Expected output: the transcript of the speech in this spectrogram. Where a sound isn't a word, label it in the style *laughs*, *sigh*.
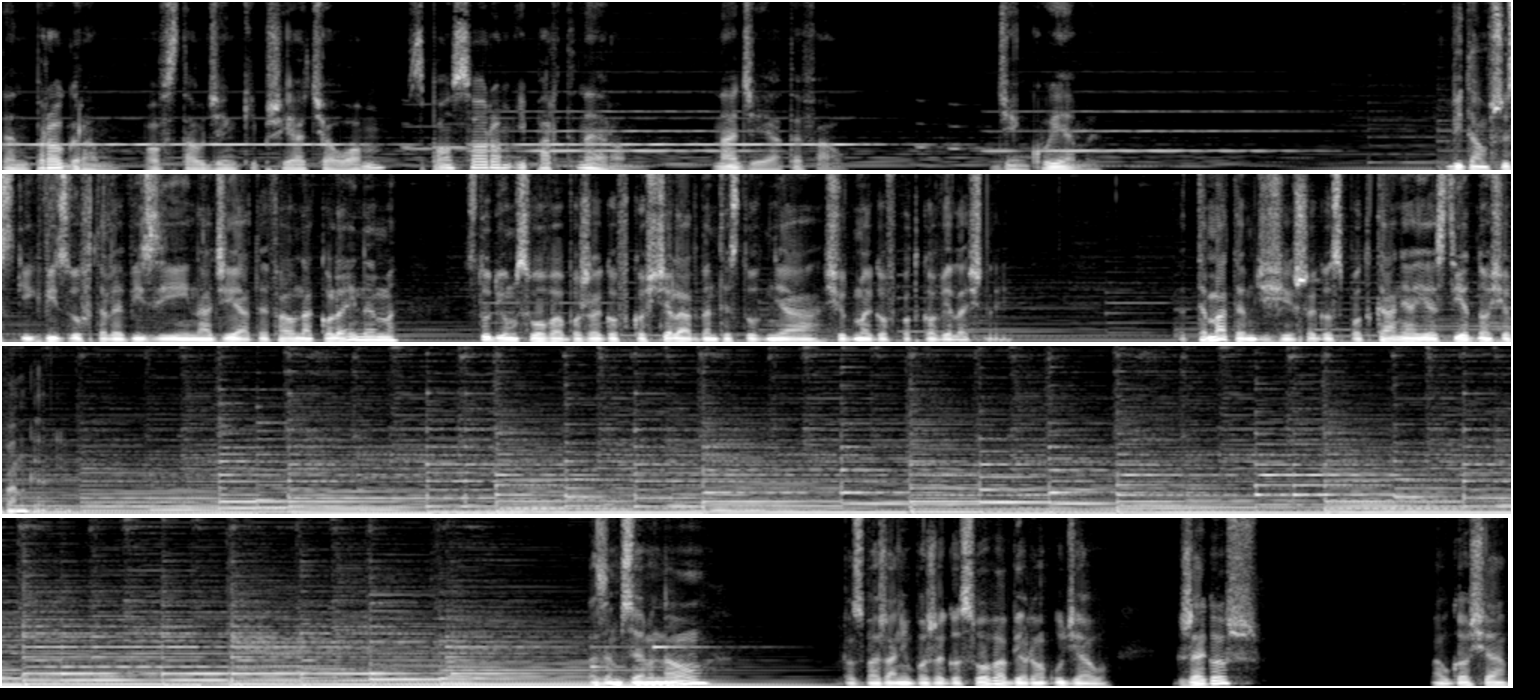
Ten program powstał dzięki przyjaciołom, sponsorom i partnerom Nadzieja TV. Dziękujemy. Witam wszystkich widzów telewizji Nadzieja TV na kolejnym studium Słowa Bożego w Kościele Adwentystów Dnia Siódmego w Podkowie Leśnej. Tematem dzisiejszego spotkania jest jedność Ewangelii. Razem ze mną w rozważaniu Bożego Słowa biorą udział Grzegorz, Małgosia,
